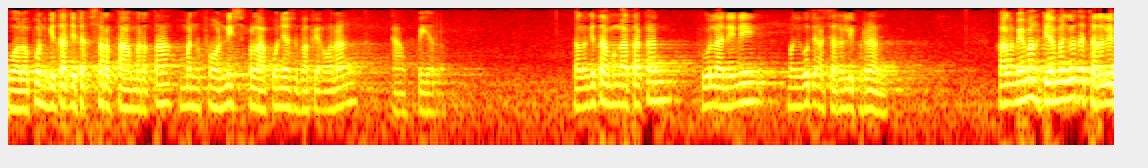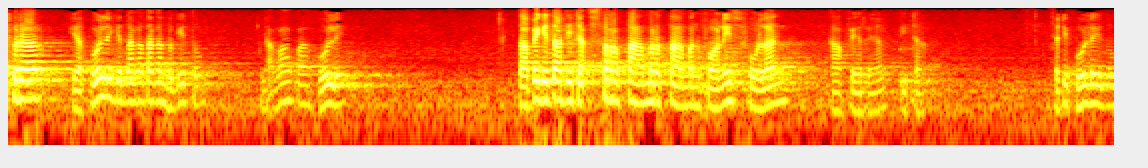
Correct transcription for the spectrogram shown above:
Walaupun kita tidak serta-merta menfonis pelakunya sebagai orang kafir. Kalau kita mengatakan bulan ini mengikuti ajaran liberal. Kalau memang dia mengikuti ajaran liberal, ya boleh kita katakan begitu. Tidak apa-apa, boleh. Tapi kita tidak serta-merta menfonis fulan kafir ya, tidak. Jadi boleh itu.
